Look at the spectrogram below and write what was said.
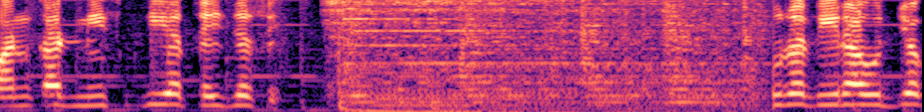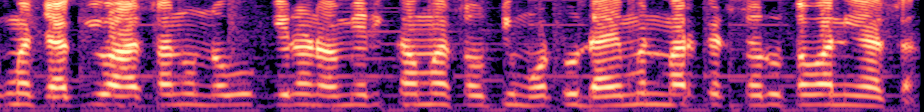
પાન કાર્ડ નિષ્ક્રિય થઈ જશે. સુરત હીરા ઉદ્યોગમાં જાગ્યું આશાનું નવું કિરણ, અમેરિકામાં સૌથી મોટું ડાયમંડ માર્કેટ શરૂ થવાની આશા.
